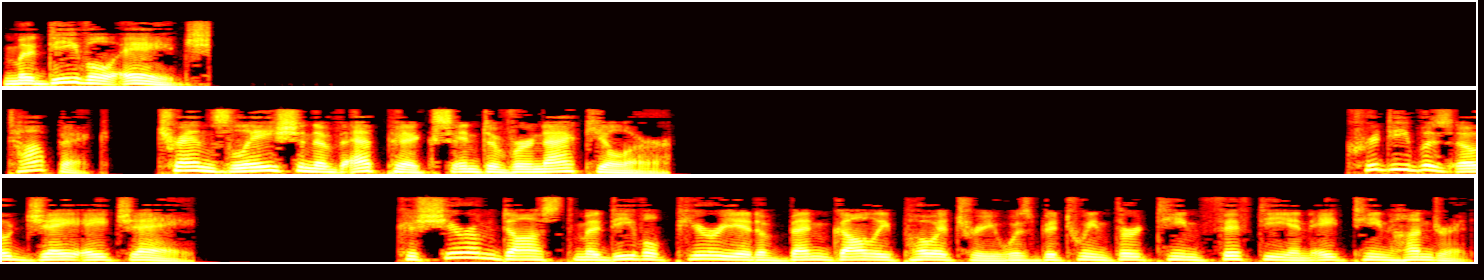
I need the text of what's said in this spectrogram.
Medieval age Translation of epics into vernacular Kritibas Ojha Kashiram Das medieval period of Bengali poetry was between 1350 and 1800.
